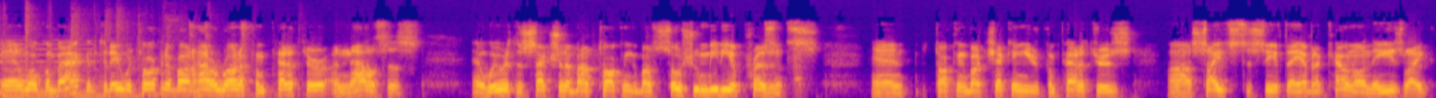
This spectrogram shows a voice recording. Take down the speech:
And welcome back. And today we're talking about how to run a competitor analysis. And we were at the section about talking about social media presence and talking about checking your competitors' uh, sites to see if they have an account on these, like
